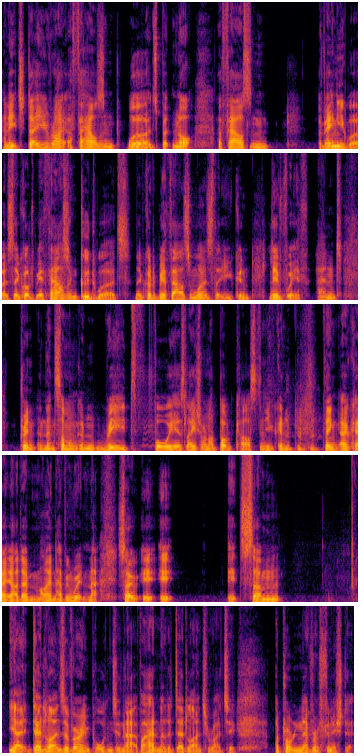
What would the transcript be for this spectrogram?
And each day you write a thousand words, but not a thousand of any words. They've got to be a thousand good words. They've got to be a thousand words that you can live with and print, and then someone can read four years later on a podcast, and you can think, okay, I don't mind having written that. So it, it it's um yeah, deadlines are very important in that. If I hadn't had a deadline to write to, I'd probably never have finished it.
